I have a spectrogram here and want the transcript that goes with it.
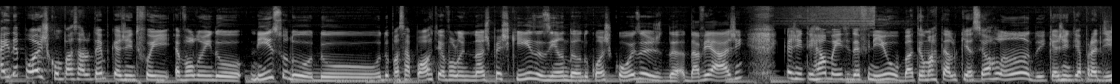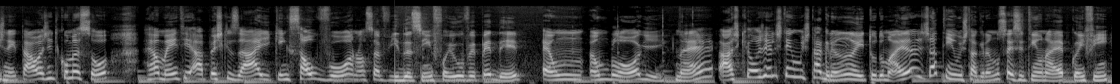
Aí depois, com o passar do tempo, que a gente foi evoluindo nisso do, do, do passaporte, evoluindo nas pesquisas e andando com as coisas da, da viagem, que a gente realmente definiu, bateu o martelo que ia ser Orlando e que a gente ia pra Disney e tal, a gente começou realmente a pesquisar e quem salvou a nossa vida, assim, foi o VPD. É um, é um blog, né? Acho que hoje eles têm um Instagram e tudo mais. Eles já tinham um Instagram, não sei se tinham na época, enfim.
